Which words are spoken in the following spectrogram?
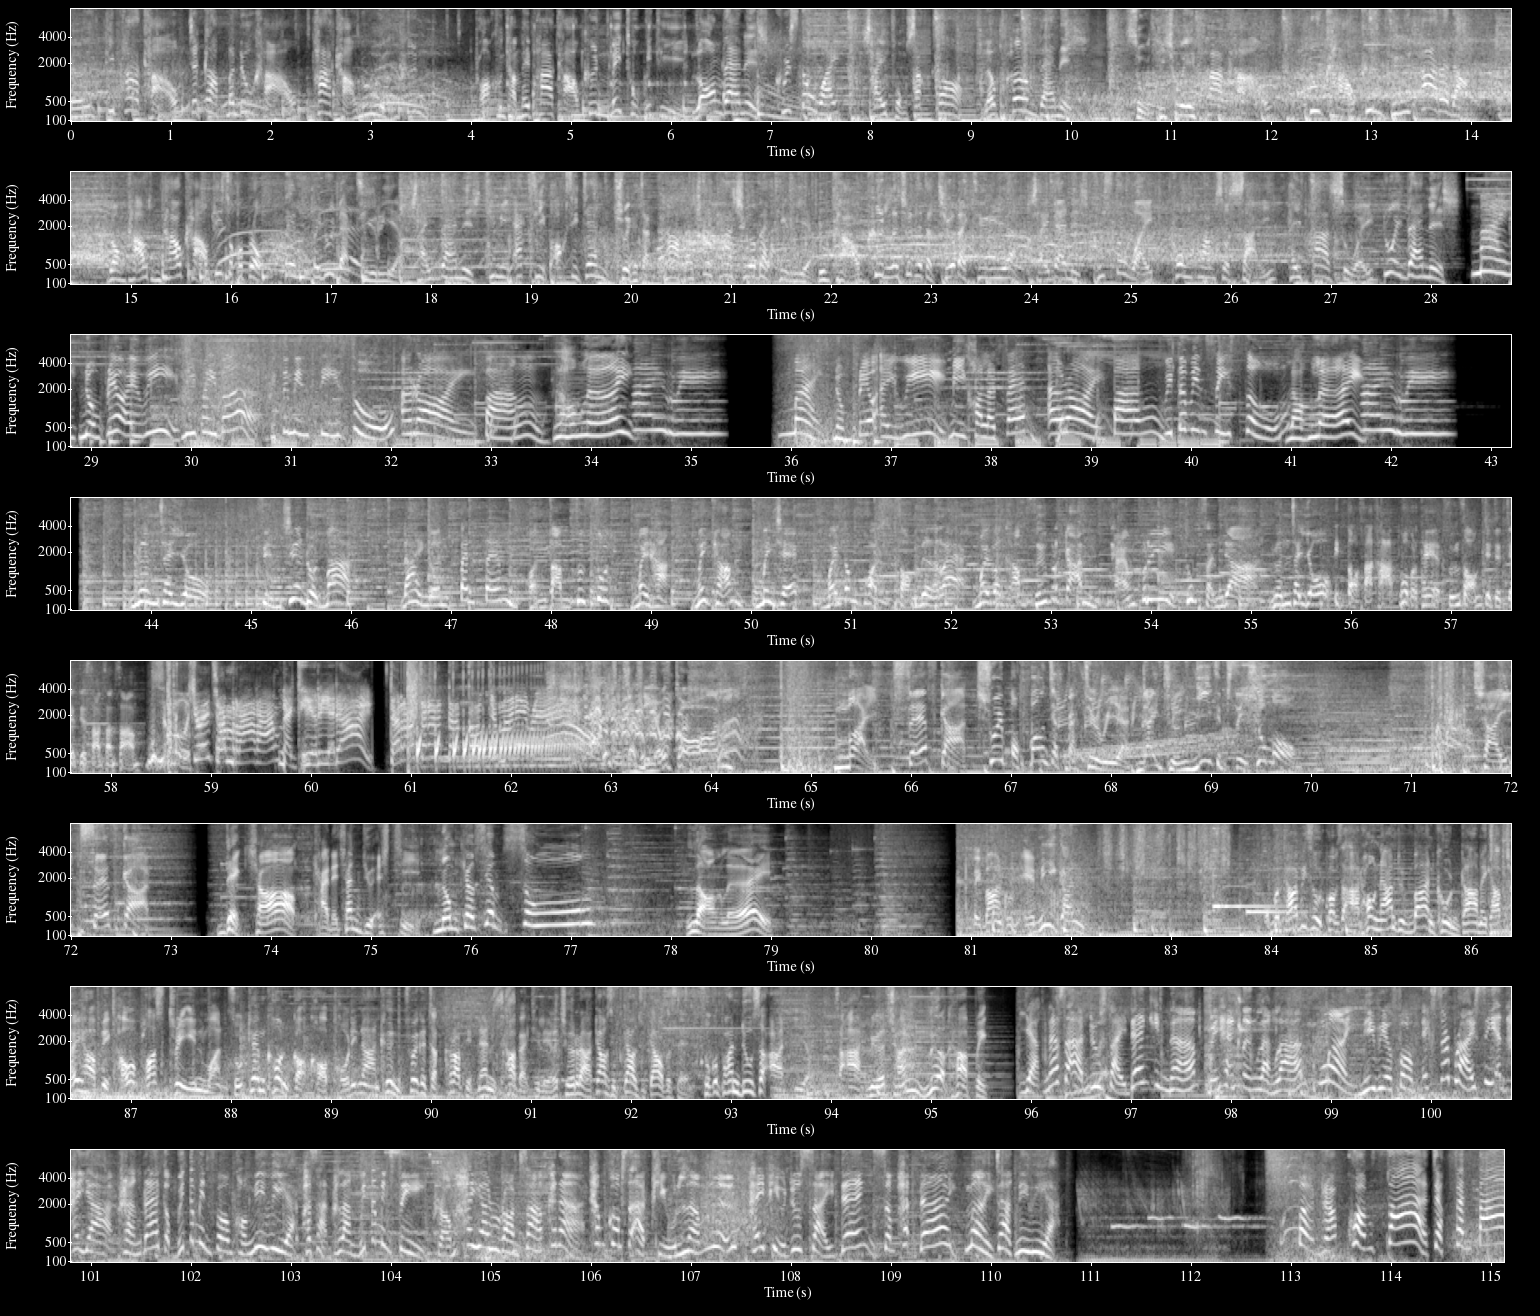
เลยที่ผ้าขาวจะกลับมาดูขาว ผ้าขาวนุ่มเหลืองขึ้น ราะคุณทำให้ผ้าขาวขึ้นไม่ถูกวิธี ลอง Vanish Crystal White ใช้ผงซักฟอกแล้วเพิ่ม Vanish สูตรที่ช่วยให้ผ้าขาว ดูขาวขึ้นถึง 5 ระดับ รองเท้าถุงเท้าขาวที่สกปรก เต็มไปด้วยแบคทีเรีย ใช้ Vanish ที่มี Active Oxygen ช่วยขจัดคราบและช่วยฆ่าเชื้อแบคทีเรีย ดูขาวขึ้นและช่วยขจัดเชื้อแบคทีเรีย ใช้ Vanish Crystal White คงความสดใสให้ผ้าสวยด้วย Vanish ใหม่นมเปรี้ยวไอวี่มีไฟเบอร์ วิตามินซีสูง อร่อย ปัง ลองเลยไอวี่ใหม่นมเปรี้ยวไอวี่มีคอลลาเจน อร่อย ปัง วิตามินซีสูง ลองเลย ไอวี่เงินชัยโย สินเชื่อด่วนมาก ได้เงินเต็มเต็มๆผ่อนต่ำสุดๆ ไม่หัก ไม่ค้ำ ไม่เช็ค ไม่ต้องผ่อน 2 เดือนแรก ไม่บังคับซื้อประกัน แถมฟรีทุกสัญญา เงินชัยโย ติดต่อสาขาทั่วประเทศ 02-777-7333สบู่ช่วยชำระล้างแบคทีเรียได้ แต่เราจะเดินตรงจะมาได้แล้ว แต่เดี๋ยวก่อน ใหม่ Safeguard ช่วยปกป้องจากแบคทีเรียได้ถึง 24 ชั่วโมง ใช้ Safeguard เด็กชอบ Carnation UHT นมแคลเซียมสูง ลองเลย ไปบ้านคุณเอมี่กัน ผมมาท้าพิสูจน์ความสะอาดห้องน้ำถึงบ้านคุณกล้าไหมครับ ใช้ Harpic Power Plus 3 in 1สูตรเข้มข้นเกาะขอบโถได้นานขึ้น ช่วยกระจัดคราบติดแน่นฆ่าแบคทีเรียและเชื้อรา 99.9%สุขภัณฑ์ดูสะอาดเอี่ยม สะอาดเหนือชั้นเลือก Harpic อยากหน้าสะอาดดูใสแดงอิ่มน้ำ ไม่แห้งตึงหลังล้าง ใหม่นีเวียโฟมเอ็กซ์ตร้าไบรท์ซีแอนไฮยา ครั้งแรกกับวิตามินโฟมของนีเวียผสานพลังวิตามินซี พร้อมไฮยาลูรอนสามขนาดทำความสะอาดผิวล้ำลึกให้ผิวดูใสเด้งสัมผัสได้ ใหม่จากนีเวีย เปิดรับความซ่าจากแฟนตา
